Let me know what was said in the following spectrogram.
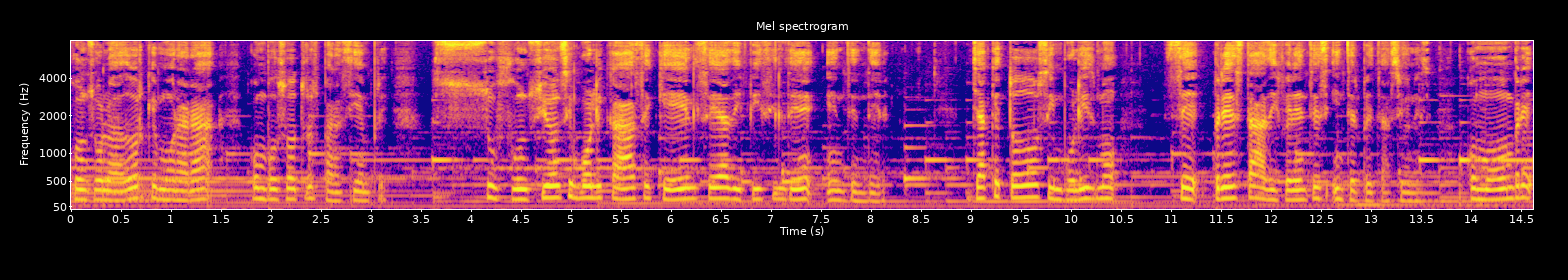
consolador que morará con vosotros para siempre su función simbólica hace que él sea difícil de entender, ya que todo simbolismo se presta a diferentes interpretaciones, como hombre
